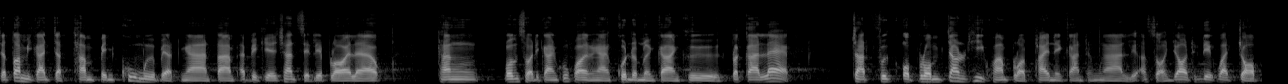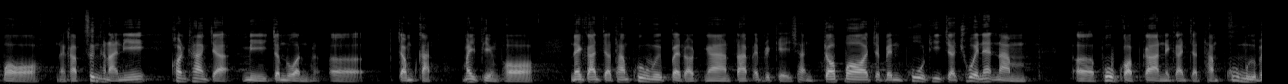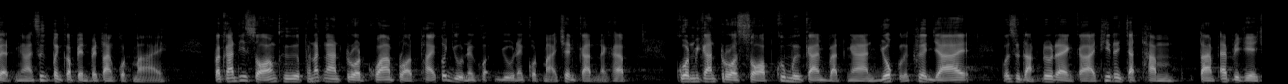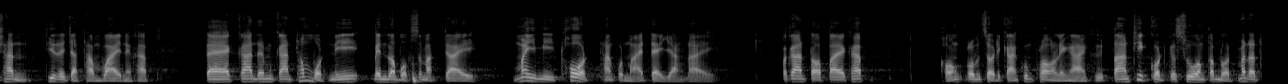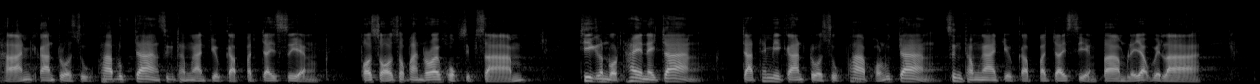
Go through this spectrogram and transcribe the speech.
จะต้องมีการจัดทำเป็นคู่มือปฏิบัติงานตามแอปพลิเคชัน เสร็จเรียบร้อยแล้วทาง กรมสวัสดิการคุ้มครองแรงงานควรดำเนินการคือ ประการแรกจัดฝึกอบรมเจ้าหน้าที่ความปลอดภัยในการทำงาน หรืออักษรย่อที่เรียกว่าจอปอนะครับ ซึ่งขณะนี้ค่อนข้างจะมีจำนวนเอ่อจำกัดไม่เพียงพอ ในการจัดทำคู่มือปฏิบัติงานตามแอปพลิเคชันจอปอจะเป็นผู้ที่จะช่วยแนะนำเอ่อผู้ประกอบการในการจัดทำคู่มือปฏิบัติงาน ซึ่งเป็นก็เป็นไปตามกฎหมาย ประการที่ 2 คือพนักงานตรวจความปลอดภัยก็อยู่ในอยู่ในกฎหมายเช่นกันนะครับ ควรมีการตรวจสอบคู่มือการปฏิบัติงานยกหรือเคลื่อนย้ายวัสดุหนักด้วยแรงกายที่ได้จัดทำตามแอปพลิเคชันที่ได้จัดทำไว้นะครับ แต่การดำเนินการทั้งหมดนี้เป็นระบบสมัครใจ ไม่มีโทษทางกฎหมายแต่อย่างใดประการต่อไปครับของกรมสวัสดิการคุ้มครองแรงงาน คือ ตามที่กฎกระทรวงกำหนดมาตรฐานการตรวจสุขภาพลูกจ้าง ซึ่งทำงานเกี่ยวกับปัจจัยเสี่ยง พศ 2563 ที่กำหนดให้ในายจ้าง จัดให้มีการตรวจสุขภาพของลูกจ้าง ซึ่งทำงานเกี่ยวกับปัจจัยเสี่ยงตามระยะเวลา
